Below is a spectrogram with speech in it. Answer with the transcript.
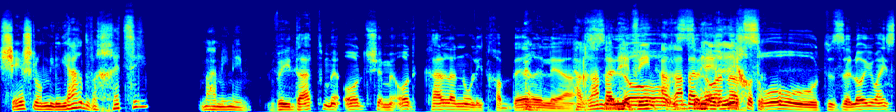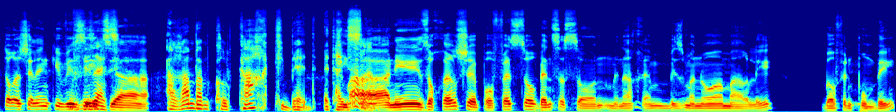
שיש לו מיליארד וחצי מאמינים. והיא דת מאוד, שמאוד קל לנו להתחבר כן. אליה. הרמב"ם לא, הבין, הרמב"ם העריך אותו. זה לא הנצרות, זה לא עם ההיסטוריה של אינקוויזיציה. הרמב"ם כל כך כיבד את האסלאם. אני זוכר שפרופסור בן ששון, מנחם בזמנו אמר לי, באופן פומבי,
